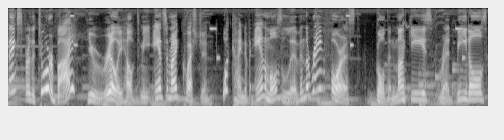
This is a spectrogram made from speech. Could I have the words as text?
Thanks for the tour, Bai. You really helped me answer my question. What kind of animals live in the rainforest? Golden monkeys, red beetles,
